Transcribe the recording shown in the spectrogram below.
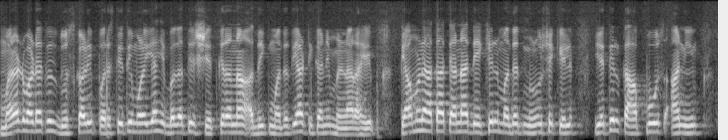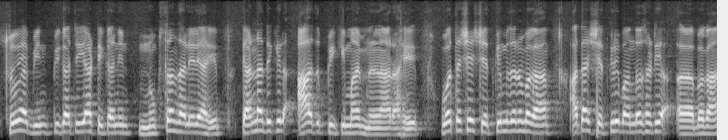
मराठवाड्यातील दुष्काळी परिस्थितीमुळे या विभागातील शेतकऱ्यांना अधिक मदत या ठिकाणी मिळणार आहे. त्यामुळे आता त्यांना देखील मदत मिळू शकेल. येथील कापूस आणि सोयाबीन पिकाचे या ठिकाणी नुकसान झालेले आहे. त्यांना देखील आज पीक विमा मिळणार आहे. व तसेच शेतकरी मित्रांनो बघा आता शेतकरी बांधवासाठी बघा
